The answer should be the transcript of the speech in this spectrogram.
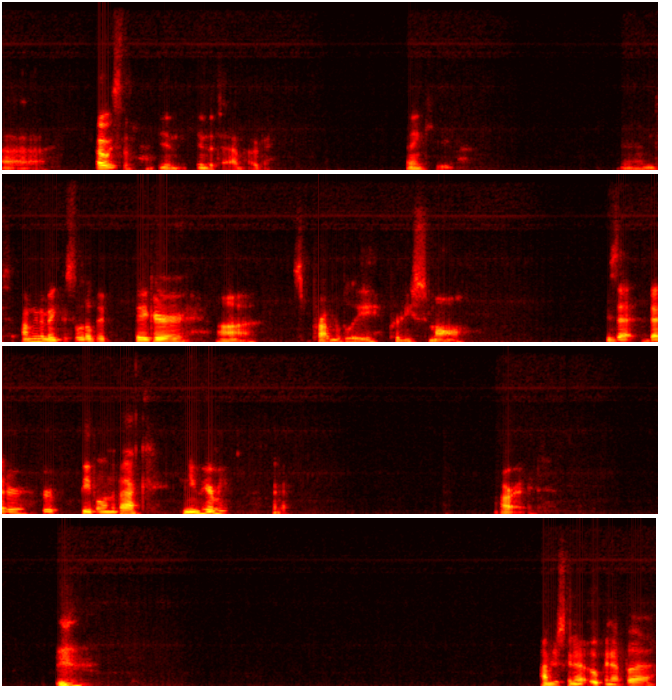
uh, oh, it's the, in, in the tab, okay. Thank you. And I'm gonna make this a little bit bigger. Uh, it's probably pretty small. Is that better for people in the back? Can you hear me? Okay. All right. I'm just going to open up a,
